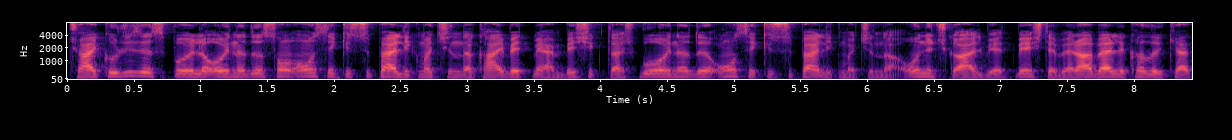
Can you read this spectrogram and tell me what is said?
Çaykur Rizespor ile oynadığı son 18 Süper Lig maçında kaybetmeyen Beşiktaş bu oynadığı 18 Süper Lig maçında 13 galibiyet 5'te beraberlik alırken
